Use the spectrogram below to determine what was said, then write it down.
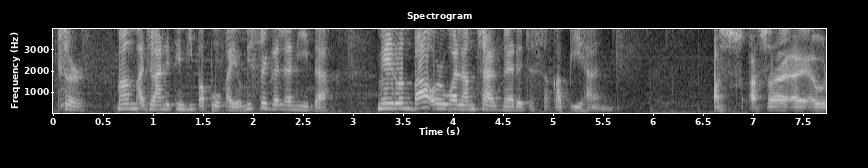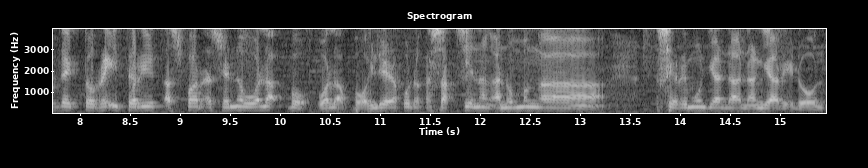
Sir, Ma'am Janet, hindi pa po kayo. Mr. Galanida, mayroon ba or walang child marriages sa kapihan? As, as I, I would like to reiterate as far as I know, wala po. Wala po. Hindi ako nakasaksi ng anumang uh, seremonya na nangyari doon.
